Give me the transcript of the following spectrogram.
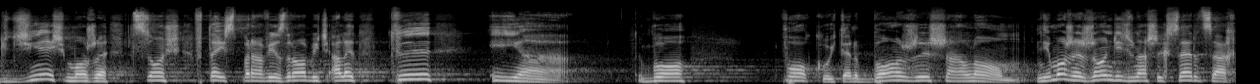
gdzieś może coś w tej sprawie zrobić, ale ty i ja. Bo pokój, ten Boży szalom nie może rządzić w naszych sercach,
